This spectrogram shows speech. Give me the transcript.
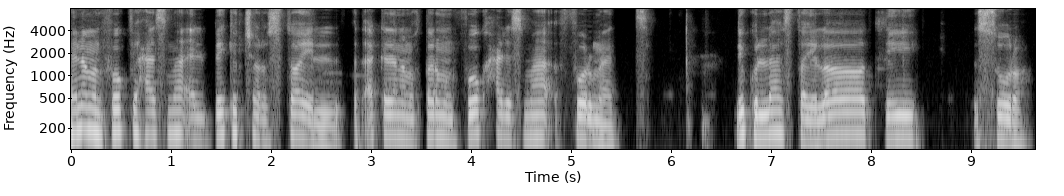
هنا من فوق في حاجة اسمها ال picture style بتأكد أنا مختار من فوق حاجة اسمها format دي كلها style ات للصورة.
